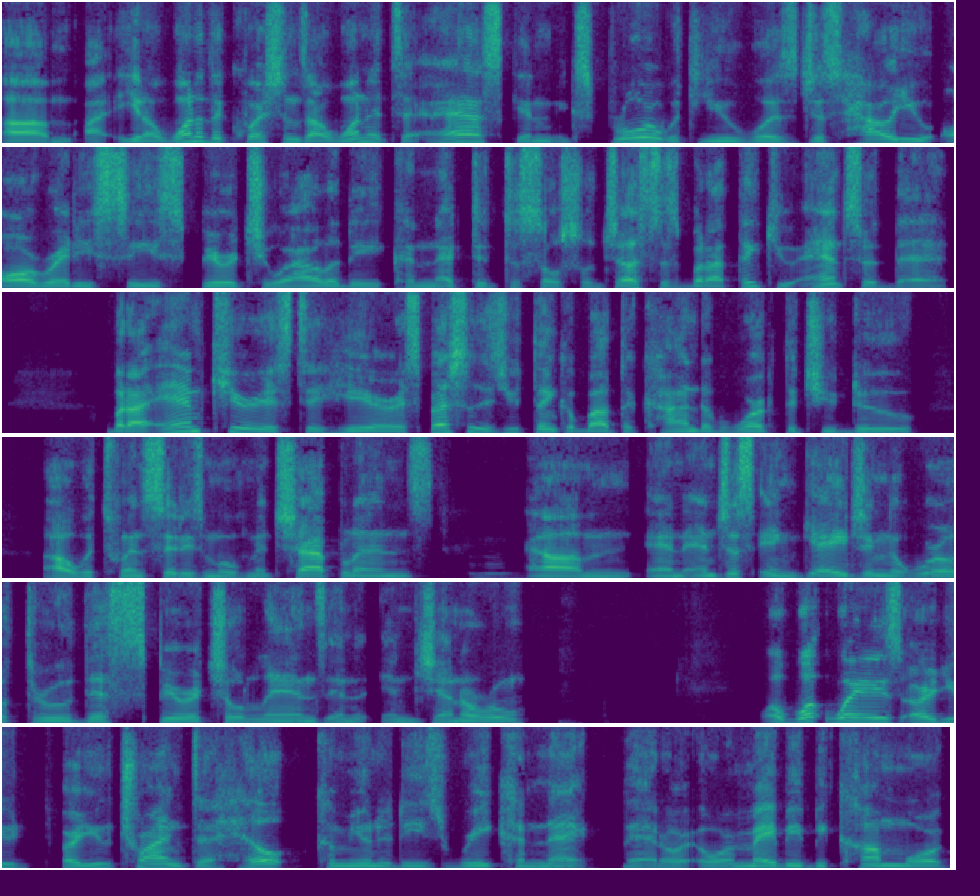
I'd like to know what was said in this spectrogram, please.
um, I, you know, one of the questions I wanted to ask and explore with you was just how you already see spirituality connected to social justice. But I think you answered that. But I am curious to hear, especially as you think about the kind of work that you do uh, with Twin Cities Movement chaplains, mm-hmm. um, and and just engaging the world through this spiritual lens in in general. Well, what ways are you are you trying to help communities reconnect that, or or maybe become more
